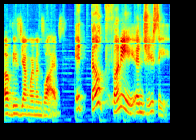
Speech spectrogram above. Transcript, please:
of these young women's lives? It felt funny and juicy.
